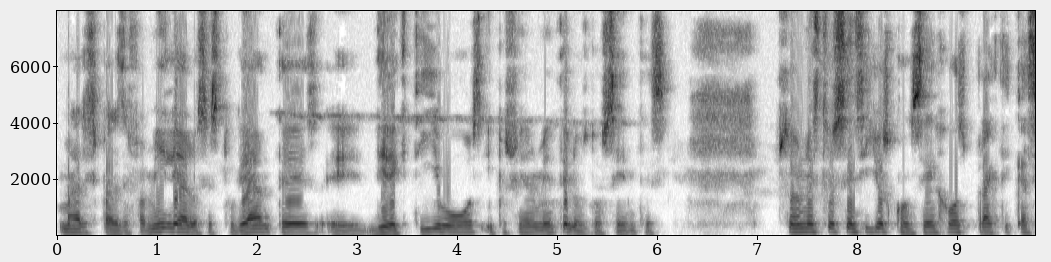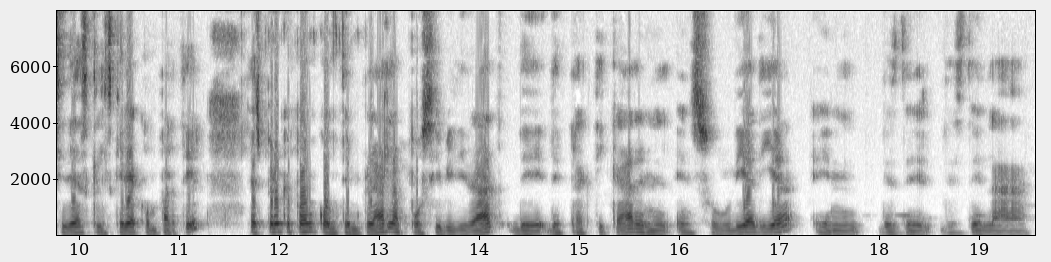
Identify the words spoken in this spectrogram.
madres y padres de familia, los estudiantes, eh, directivos y pues finalmente los docentes. Son estos sencillos consejos, prácticas, ideas que les quería compartir. Espero que puedan contemplar la posibilidad de, practicar en, su día a día desde, desde, la,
